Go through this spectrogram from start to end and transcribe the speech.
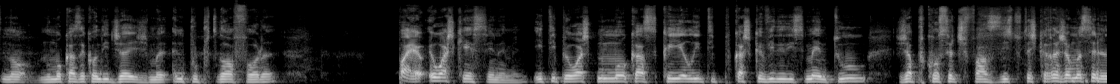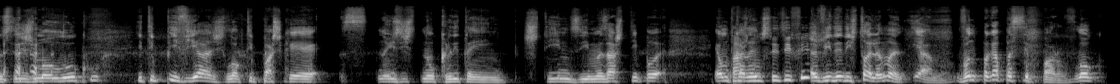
no, no meu caso é com DJs, mas ando por Portugal fora. Pá, eu, eu acho que é a cena, man. E tipo, eu acho que no meu caso caí ali, tipo, porque acho que a vida disse, man, tu já por concertos fazes isso, tu tens que arranjar uma cena, não sejas maluco e tipo, e viajes. Logo, tipo, acho que é. Não existe, não acredito em destinos, e, mas acho que tipo, é um Estás bocado. num sítio fixe. A vida diz olha, mano, yeah, mano vão-te pagar para ser parvo. Logo.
